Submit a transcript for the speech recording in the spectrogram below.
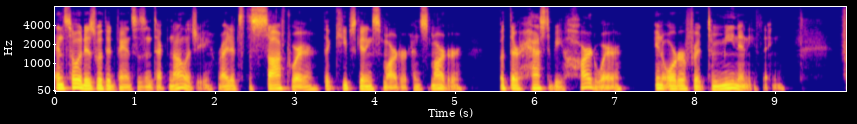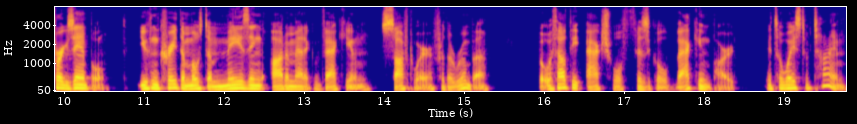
And so it is with advances in technology, right? It's the software that keeps getting smarter and smarter, but there has to be hardware in order for it to mean anything. For example, you can create the most amazing automatic vacuum software for the Roomba, but without the actual physical vacuum part, it's a waste of time,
